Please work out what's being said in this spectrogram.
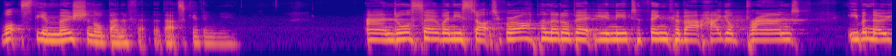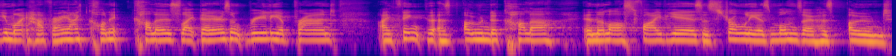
what's the emotional benefit that that's giving you? And also, when you start to grow up a little bit, you need to think about how your brand, even though you might have very iconic colors, like there isn't really a brand I think, that has owned a color in the last five years as strongly as Monzo has owned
